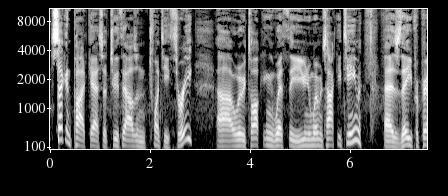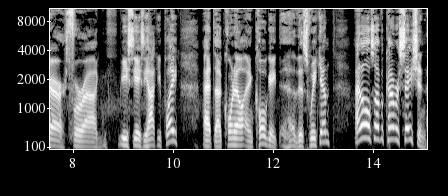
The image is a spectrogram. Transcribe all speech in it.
second podcast of 2023. Uh, we'll be talking with the Union women's hockey team as they prepare for uh, ECAC hockey play at uh, Cornell and Colgate uh, this weekend. And I'll also have a conversation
